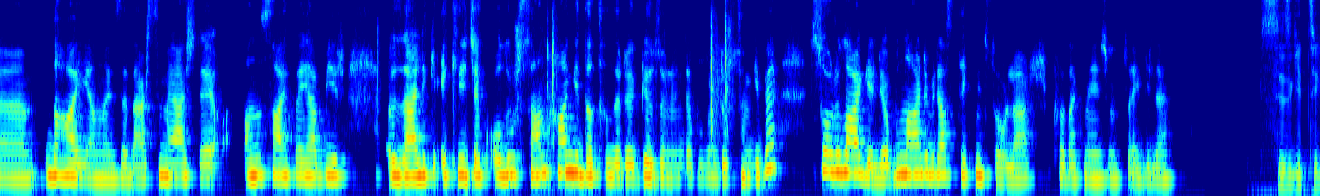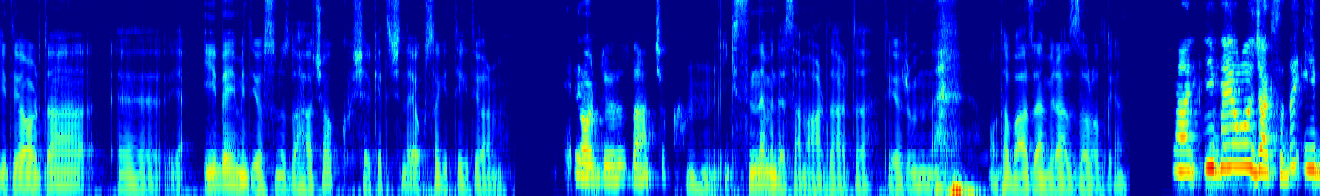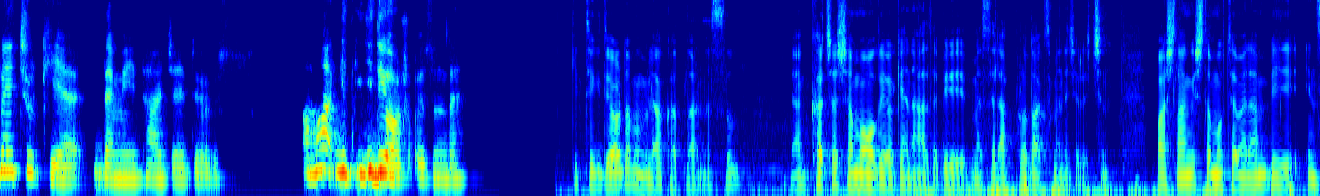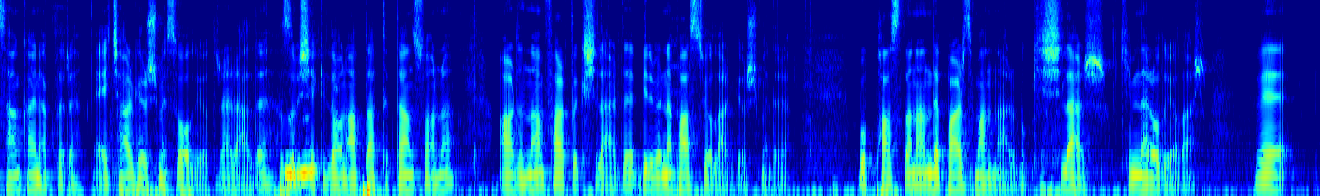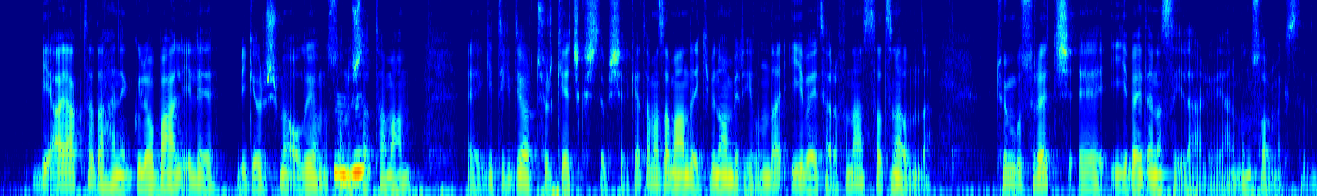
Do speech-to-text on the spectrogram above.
daha iyi analiz edersin veya işte ana sayfaya bir özellik ekleyecek olursan hangi dataları göz önünde bulundursun gibi sorular geliyor. Bunlar da biraz teknik sorular product management ile ilgili. Siz gitti gidiyor da e, ya eBay mi diyorsunuz daha çok şirket içinde yoksa gitti gidiyor mu? Gidiyor diyoruz daha çok. Hı hı. İkisini de mi desem ardarda arda diyorum. o da bazen biraz zor oluyor. Yani eBay olacaksa da eBay Türkiye demeyi tercih ediyoruz. Ama gitti gidiyor özünde. Gitti gidiyor da mı mülakatlar nasıl? Yani kaç aşama oluyor genelde bir mesela product manager için? Başlangıçta muhtemelen bir insan kaynakları HR görüşmesi oluyordur herhalde. Hızlı Hı-hı. bir şekilde onu atlattıktan sonra ardından farklı kişiler de birbirine paslıyorlar görüşmeleri. Bu paslanan departmanlar, bu kişiler kimler oluyorlar? Ve bir ayakta da hani global ile bir görüşme oluyor mu? Sonuçta hı hı. tamam e, gitti gidiyor Türkiye çıkışlı bir şirket ama zamanında 2011 yılında eBay tarafından satın alındı. Tüm bu süreç e, eBay'de nasıl ilerliyor? Yani bunu sormak istedim.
